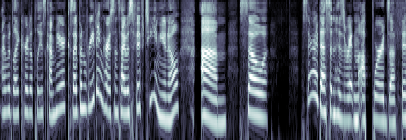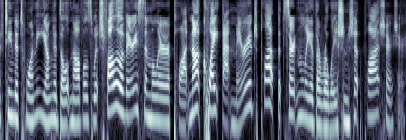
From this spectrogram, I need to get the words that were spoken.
I would like her to please come here because I've been reading her since I was 15, you know? Um, so Sarah Dessen has written upwards of 15 to 20 young adult novels, which follow a very similar plot. Not quite that marriage plot, but certainly the relationship plot. Sure, sure.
